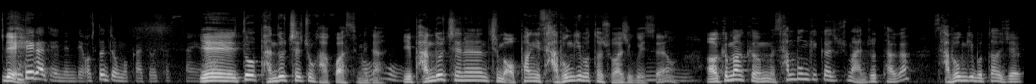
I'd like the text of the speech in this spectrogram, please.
네. 기대가 되는데 어떤 종목 가져오셨어요? 예, 또 반도체 좀 갖고 왔습니다. 오. 이 반도체는 지금 업황이 4분기부터 좋아지고 있어요. 어, 그만큼 3분기까지 좀 안 좋다가 4분기부터 이제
